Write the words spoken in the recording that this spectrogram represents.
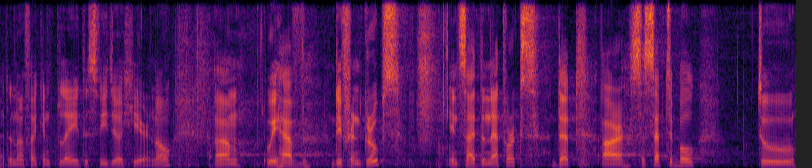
I don't know if I can play this video here. No. Um, we have different groups inside the networks that are susceptible to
